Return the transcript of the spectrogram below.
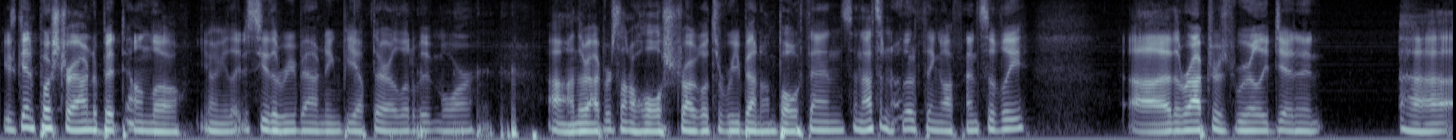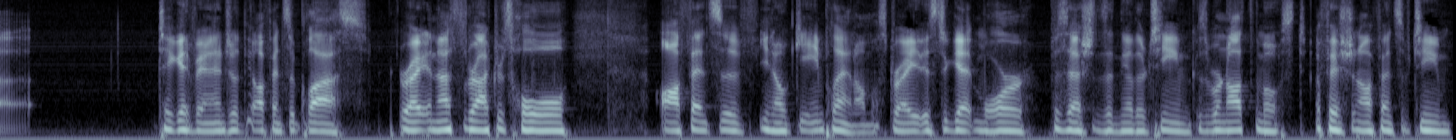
he was getting pushed around a bit down low. You know you like to see the rebounding be up there a little bit more. Uh, the Raptors on a whole struggled to rebound on both ends, and that's another thing offensively. Uh, the Raptors really didn't uh, take advantage of the offensive glass, right? And that's the Raptors' whole offensive, you know, game plan almost, right? Is to get more possessions than the other team because we're not the most efficient offensive team.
